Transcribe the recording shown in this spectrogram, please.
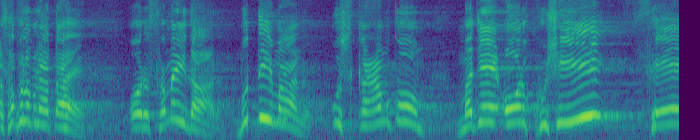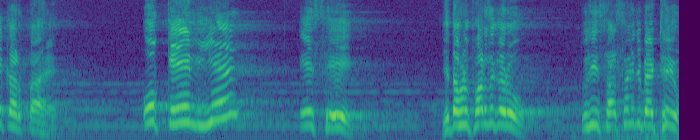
असफल बनाता है और समझदार बुद्धिमान उस काम को मजे और खुशी से करता है ਉਹ ਕੇ लिए ਇਹ ਸੇ ਜਿੱਦਾਂ ਹੁਣ ਫਰਜ਼ ਕਰੋ ਤੁਸੀਂ satsang 'ਚ ਬੈਠੇ ਹੋ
